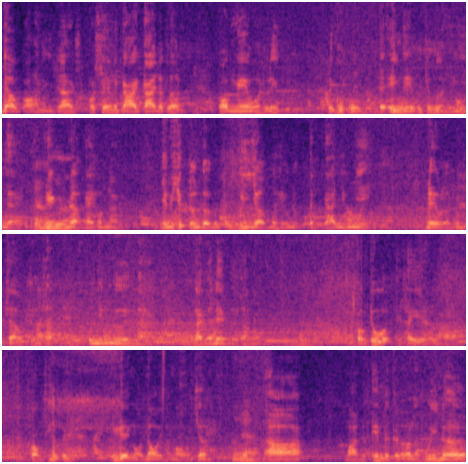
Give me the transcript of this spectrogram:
giàu có thì ra có xe mới cài cài đất lên còn nghèo á thì lấy lấy cuốc cuốc. Để ý nghĩa của chú là nghĩ như vậy. Dạ. nhưng là ngày hôm nay những cái sức tưởng tượng của chú bây giờ mới hiểu được tất cả những gì đều là đúng sao sự thật của những người mà là ngày đêm người ta nói. Còn chú thì thấy là còn thiếu cái cái ghế ngồi voi nó ngồi ở trên. Dạ. Đó mà được kiếm được cái đó là quý nữa.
